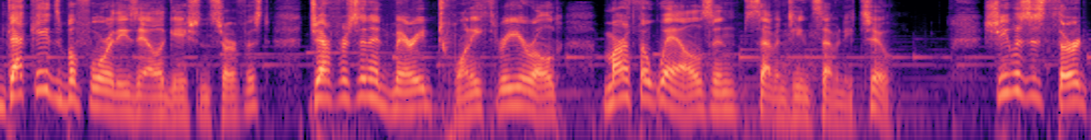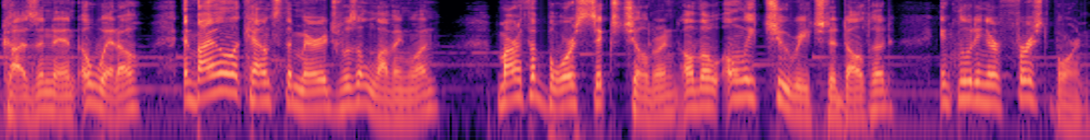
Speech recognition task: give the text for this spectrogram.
Decades before these allegations surfaced, Jefferson had married 23-year-old Martha Wayles in 1772. She was his third cousin and a widow, and by all accounts the marriage was a loving one. Martha bore six children, although only two reached adulthood, including her firstborn,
